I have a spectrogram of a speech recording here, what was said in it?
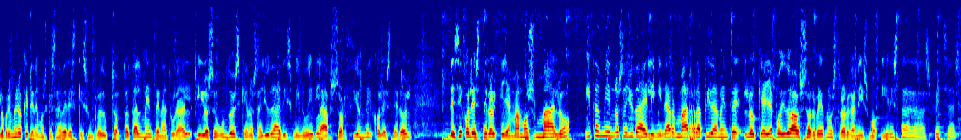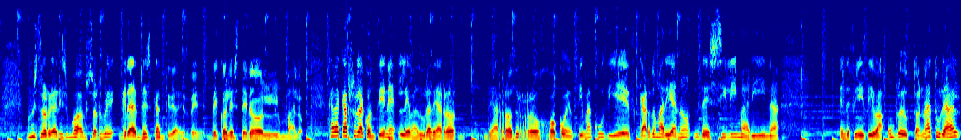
Lo primero que tenemos que saber es que es un producto totalmente natural y lo segundo es que nos ayuda a disminuir la absorción del colesterol, de ese colesterol que llamamos malo y también nos ayuda a eliminar más rápidamente lo que haya podido absorber nuestro organismo. Y en estas fechas nuestro organismo absorbe grandes cantidades de, colesterol malo. Cada cápsula contiene levadura de arroz, de arroz rojo, coenzima Q10, cardo mariano de silimarina. En definitiva, un producto natural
